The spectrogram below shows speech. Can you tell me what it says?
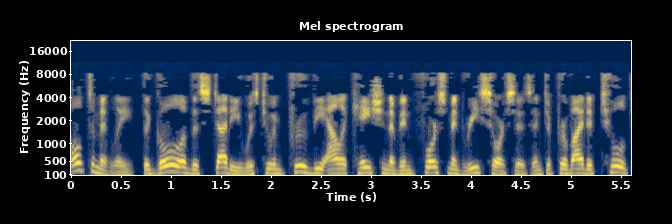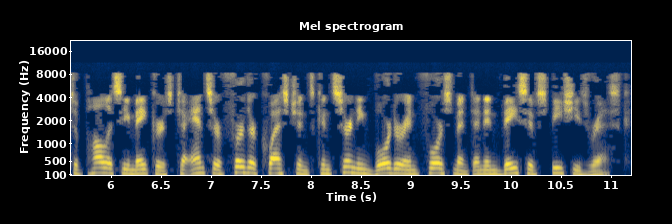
Ultimately, the goal of the study was to improve the allocation of enforcement resources and to provide a tool to policymakers to answer further questions concerning border enforcement and invasive species risk.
